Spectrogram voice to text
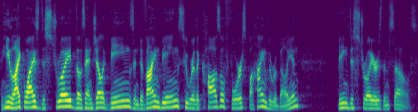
And he likewise destroyed those angelic beings and divine beings who were the causal force behind the rebellion, being destroyers themselves.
